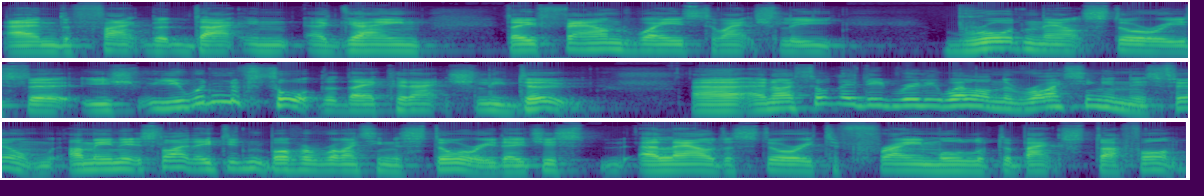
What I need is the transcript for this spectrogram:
and the fact that that, in again, they found ways to actually broaden out stories that you, sh- you wouldn't have thought that they could actually do. Uh, and I thought they did really well on the writing in this film. I mean, it's like they didn't bother writing a story; they just allowed a story to frame all of the back stuff on,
